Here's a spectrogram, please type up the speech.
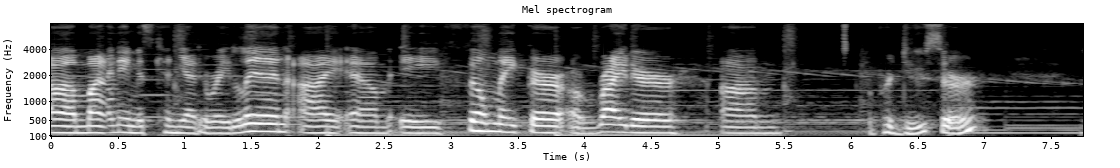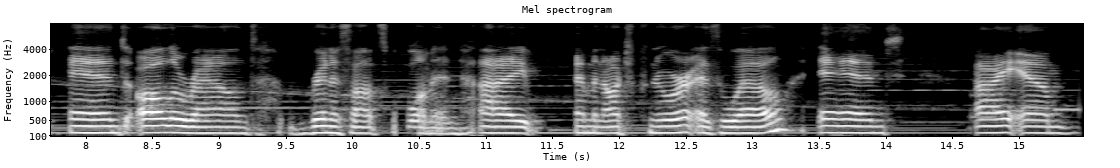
Um, my name is Kenyatta Raelyn. I am a filmmaker, a writer, um, a producer, and all around Renaissance woman. I am an entrepreneur as well, and I am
